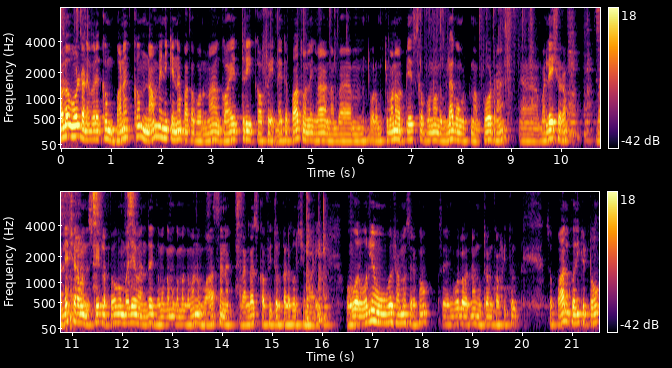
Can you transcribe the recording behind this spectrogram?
ஹலோ வேர்ல்டு அனைவருக்கும் வணக்கம். நம்ம இன்றைக்கி என்ன பார்க்க போகிறோம்னா காயத்ரி கஃபே நேற்று பார்த்தோம் இல்லைங்களா? நம்ம ஒரு முக்கியமான ஒரு பிளேஸ்க்கு போகணும். அந்த விழாக்கு உங்களுக்கு நான் போடுறேன். மல்லேஸ்வரம். மல்லேஸ்வரம் அந்த ஸ்ட்ரீட்டில் போகும்போதே வந்து கம கம கம கமன்னு வாசனை. ரங்காஸ் காஃபி தூள் கள்ளக்குறிச்சி மாதிரி. ஒவ்வொரு ஊர்லேயும் ஒவ்வொரு ஃபேமஸ் இருக்கும். ஸோ எங்கள் ஊரில் பார்த்தீங்கன்னா முத்திரம் காஃபி தூள். ஸோ பால் கொதிக்கட்டும்.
